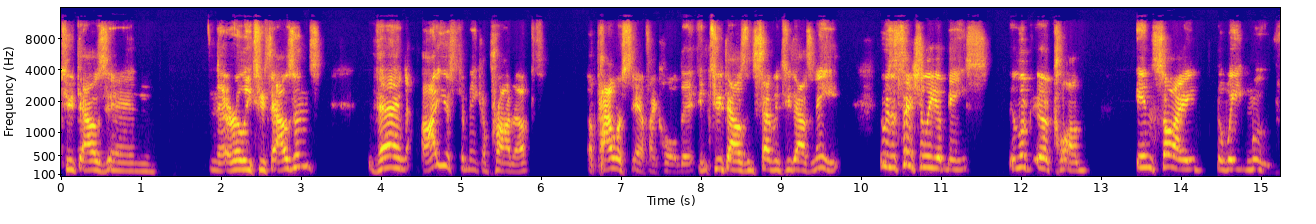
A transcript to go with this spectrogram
2000, in the early 2000s. Then I used to make a product, a power staff, I called it, in 2007, 2008. It was essentially a mace. It looked a club. Inside, the weight moved.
